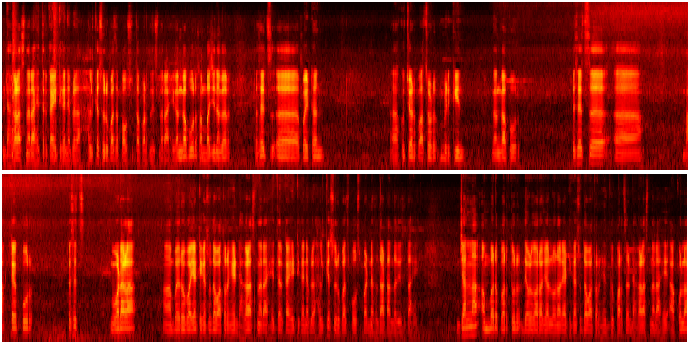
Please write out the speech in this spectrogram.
ढगाळ असणार आहे तर काही ठिकाणी आपल्याला हलक्या स्वरूपाचा पाऊससुद्धा पडता दिसणार आहे. गंगापूर संभाजीनगर तसेच पैठण कुचड पाचोड बिडकीन गंगापूर तसेच भागटेपूर भाकटेपूर तसेच वडाळा बैरोबा या ठिकाणीसुद्धा वातावरण हे ढगाळ असणार आहे तर काही ठिकाणी आपल्याला हलक्या स्वरूपाचा पाऊस पडण्याचा दाट अंदाज दिसत आहे. जालना अंबड परतूर देवळगाव राजा लोणार या ठिकाणीसुद्धा वातावरण हे दुपारचं ढगाळ असणार आहे. अकोला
